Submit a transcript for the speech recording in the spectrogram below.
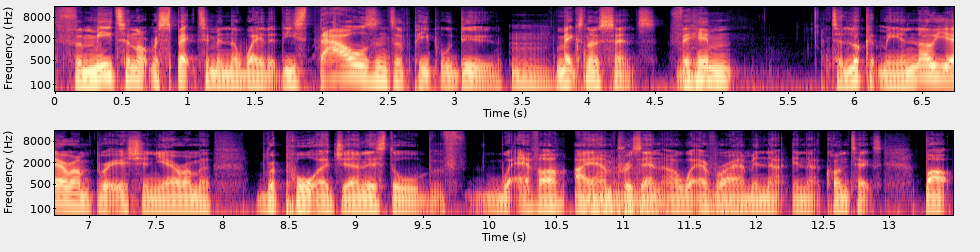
for me to not respect him in the way that these thousands of people do Mm. makes no sense. For him to look at me and know, yeah, I'm British and yeah, I'm a reporter, journalist, or whatever I am, mm. presenter, whatever I am in that in that context, but.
